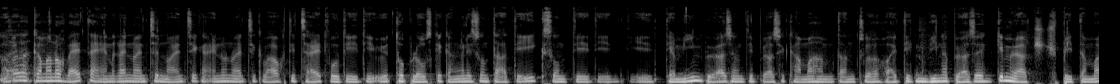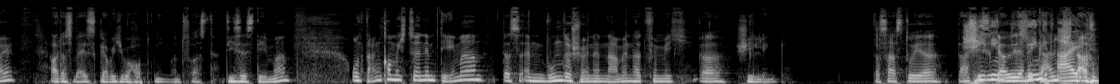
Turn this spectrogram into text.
Aber da kann man noch weiter einreihen. 1990, 91 war auch die Zeit, wo die die ÖTOP losgegangen ist und der ATX und die die die Terminbörse und die Börsekammer haben dann zur heutigen Wiener Börse gemerged später mal. Aber das weiß, glaube ich, überhaupt niemand fast, dieses Thema. Und dann komme ich zu einem Thema, das einen wunderschönen Namen hat für mich, äh, Schilling. Das hast du ja, das Schilling ist, glaube ich, eine ganz alt.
